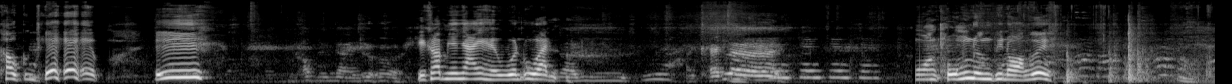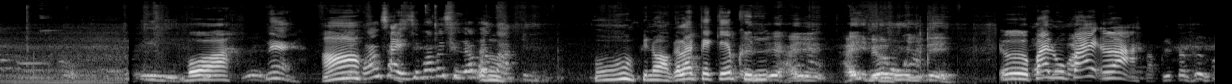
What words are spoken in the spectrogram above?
เข้ากรุงเทพอี เขาเป็นใหญ่เลยกี่คำใหญ่ๆให้อ้วนแข็งเลยๆม่วงถุงหนึ่งพี่น้องเอ้ยบัวนี่อ๋อของใส่สิว่าไปเสือคนตัดกินโอ้พี่น้องกำลังจะเก็บขึ้นให้ให้เนื้ออูอยู่ดิเออ ไปลูกไปเออ ตับพิษกันทึ่งม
